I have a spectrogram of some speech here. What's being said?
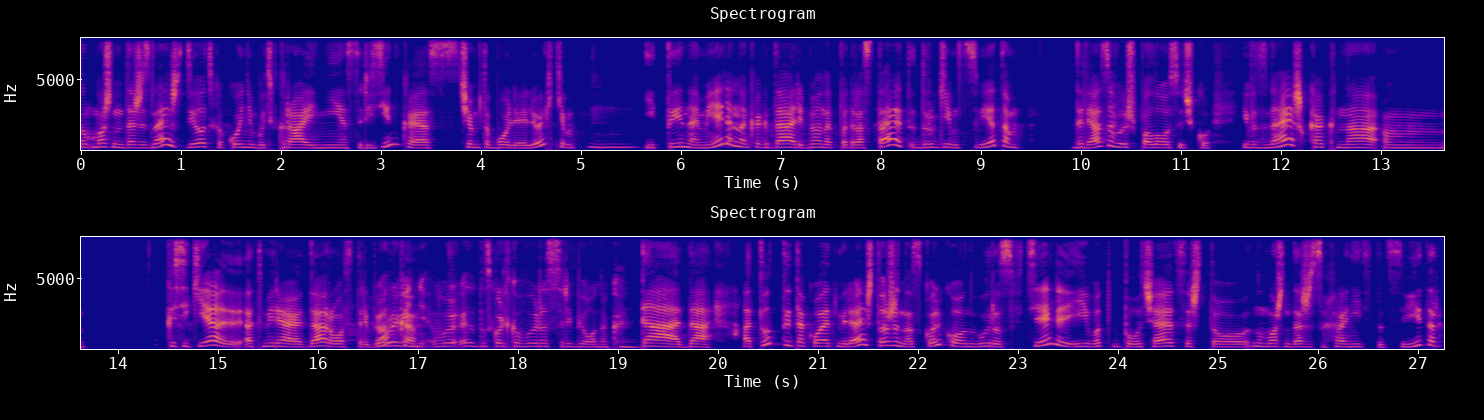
ну, можно даже, знаешь, сделать какой-нибудь край не с резинкой, а с чем-то более легким. Mm-hmm. И ты намеренно, когда ребенок подрастает, другим цветом довязываешь полосочку. И вот знаешь, как на эм, косяке отмеряют, да, рост ребенка. Уровень, вы, э, насколько вырос ребенок. Да, да. А тут ты такой отмеряешь тоже, насколько он вырос в теле, и вот получается, что, ну, можно даже сохранить этот свитер,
